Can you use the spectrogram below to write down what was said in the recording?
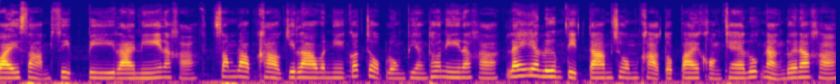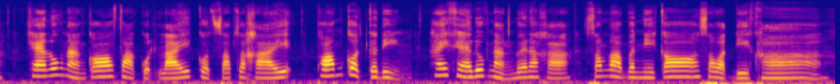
วัย30 ปีรายนี้นะคะสำหรับข่าวกีฬาวันนี้ก็จบลงเพียงเท่านี้นะคะ และอย่าลืมติดตามชมข่าวต่อไปของแคร์ลูกหนังด้วยนะคะ แคร์ลูกหนังก็ฝากกดไลค์กด Subscribe พร้อมกดกระดิ่ง ให้แคร์ลูกหนังด้วยนะคะสำหรับวันนี้ก็สวัสดีค่ะ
